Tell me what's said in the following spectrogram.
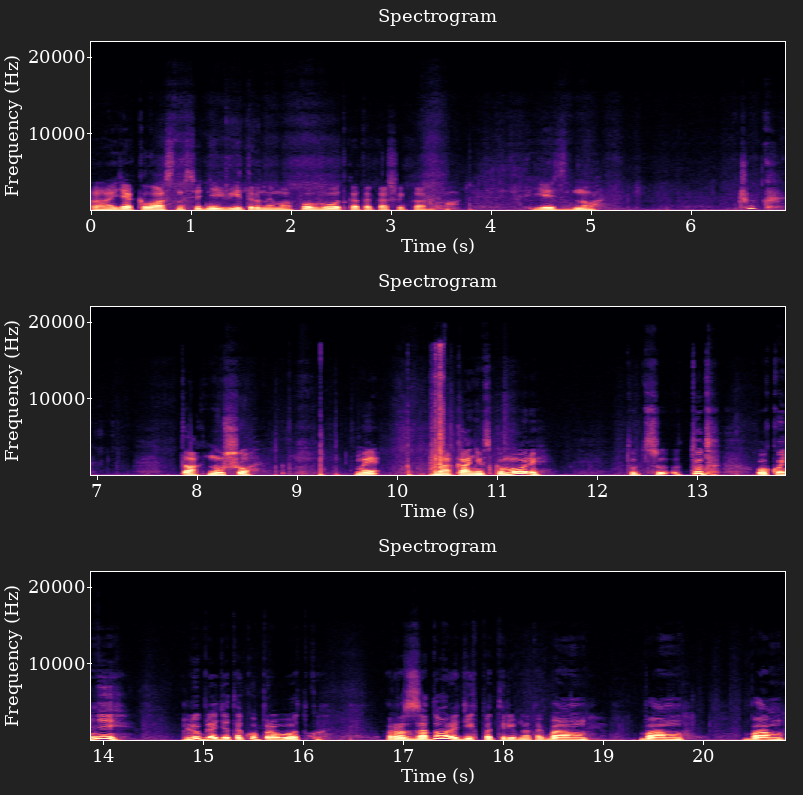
А, як класно, сьогодні вітру нема, погодка така шикарна. О, є дно. Чик. Так, ну що, ми на Канівському морі. Тут, тут окуні люблять отаку проводку. Роззадорить їх потрібно, так бам, бам, бам.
